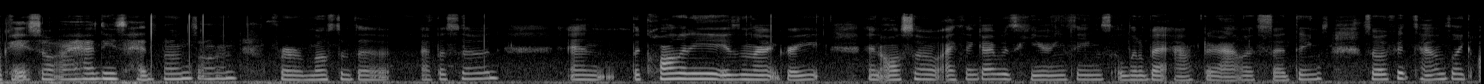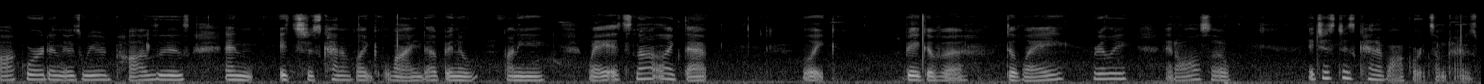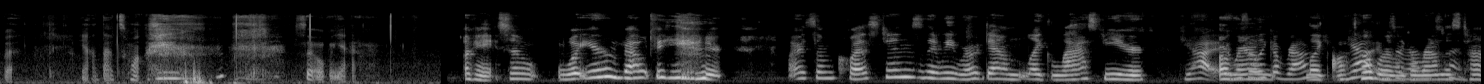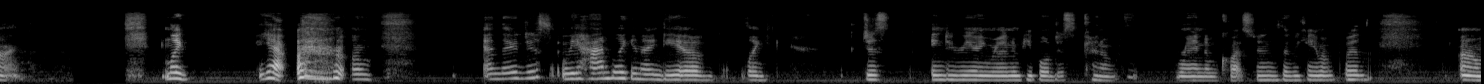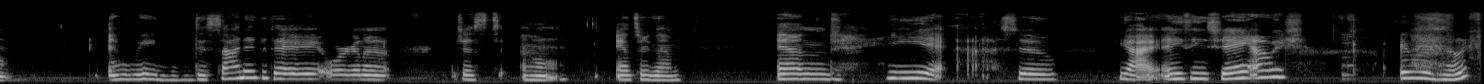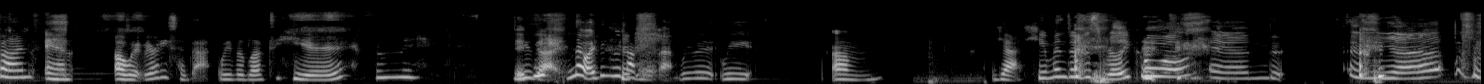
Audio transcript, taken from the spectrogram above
Okay, so I had these headphones on for most of the episode, and the quality isn't that great. And also, I think I was hearing things a little bit after Alice said things. So if it sounds like awkward and there's weird pauses and it's just kind of like lined up in a funny way, it's not like that, like, big of a delay, really, at all. So it just is kind of awkward sometimes, but yeah, that's why. so, yeah. Okay, so what you're about to hear are some questions that we wrote down like last year Yeah, it around was like around like October, was like around this time. Like, yeah. um, and they're just we had like an idea of like just interviewing random people, just kind of random questions that we came up with. Um, and we decided today we're gonna just um answer them. And yeah, so yeah, anything to say, Alice? It was really fun, and oh wait, we already said that. We would love to hear from Did you we? guys. No, I think we talked about that. We would we, um, yeah, humans are just really cool, and, and yeah.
